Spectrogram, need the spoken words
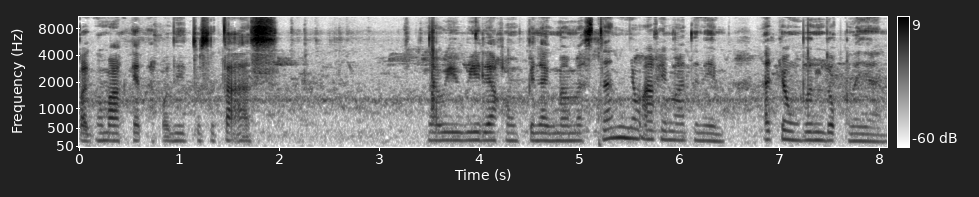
pag umakit ako dito sa taas. Nawiwili akong pinagmamasdan yung aking mga tanim at yung bundok na yan.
